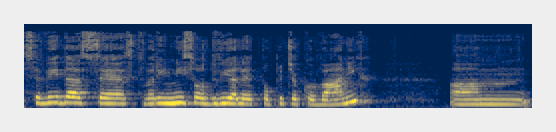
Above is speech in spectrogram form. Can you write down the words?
seveda se stvari niso odvijale po pričakovanjih. Um,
